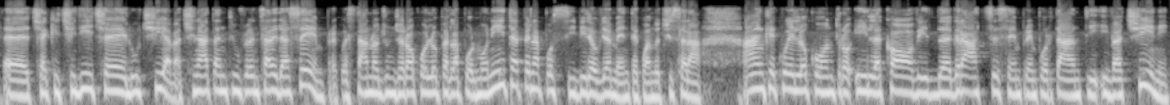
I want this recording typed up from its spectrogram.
c'è chi ci dice Lucia vaccinata antinfluenzale da sempre, quest'anno aggiungerò quello per la polmonite appena possibile ovviamente quando ci sarà anche quello contro il Covid. Grazie, sempre importanti i vaccini.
